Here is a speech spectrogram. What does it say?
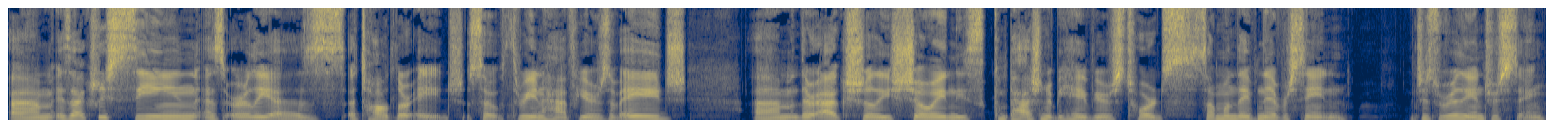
um, is actually seen as early as a toddler age. So, three and a half years of age, um, they're actually showing these compassionate behaviors towards someone they've never seen, which is really interesting.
